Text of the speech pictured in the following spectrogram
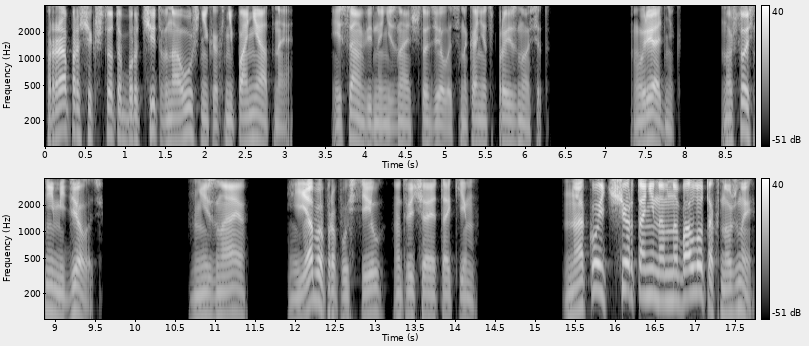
Прапорщик что-то бурчит в наушниках непонятное и сам, видно, не знает, что делать, наконец произносит. «Урядник, ну что с ними делать?» «Не знаю. Я бы пропустил», — отвечает таким. «На кой черт они нам на болотах нужны?»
